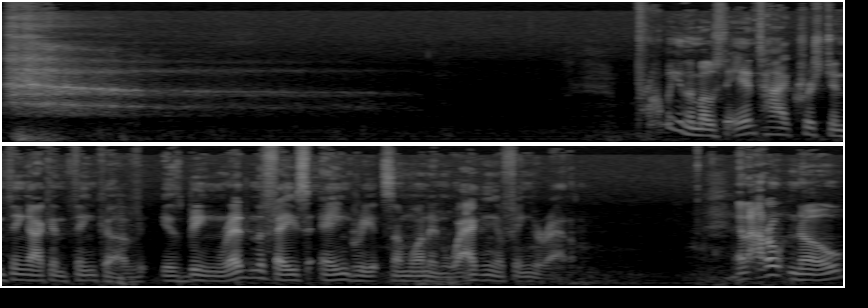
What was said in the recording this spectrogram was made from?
Probably the most anti Christian thing I can think of is being red in the face, angry at someone, and wagging a finger at them. And I don't know.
